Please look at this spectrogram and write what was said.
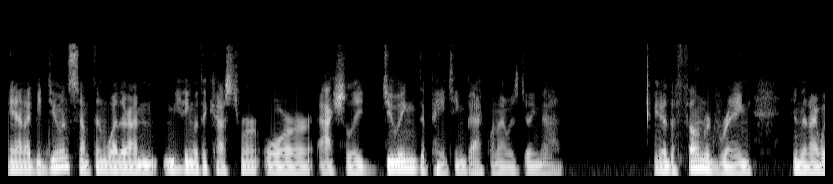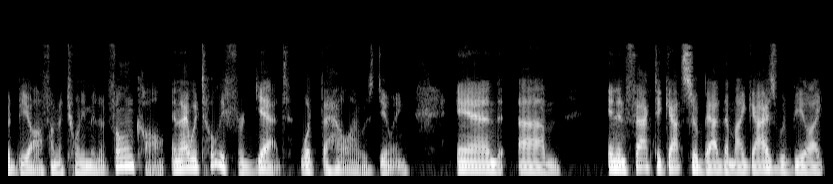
and I'd be doing something, whether I'm meeting with a customer or actually doing the painting back when I was doing that. You know, the phone would ring and then I would be off on a 20 minute phone call and I would totally forget what the hell I was doing. And, um, and in fact, it got so bad that my guys would be like,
